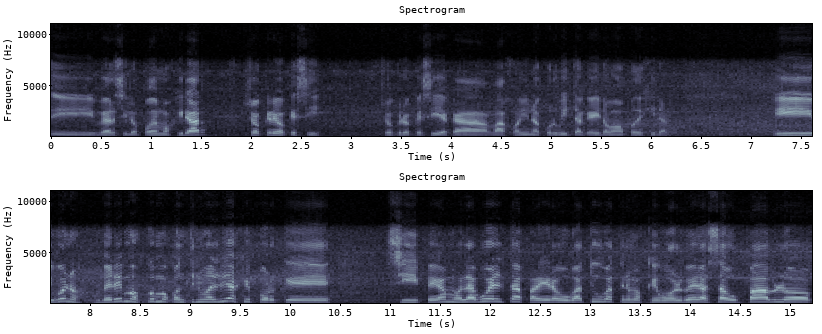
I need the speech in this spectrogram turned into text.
y ver si lo podemos girar. Yo creo que sí. Yo creo que sí, acá abajo hay una curvita que ahí lo vamos a poder girar. Y bueno, veremos cómo continúa el viaje porque si pegamos la vuelta para ir a Ubatuba tenemos que volver a Sao Pablo,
